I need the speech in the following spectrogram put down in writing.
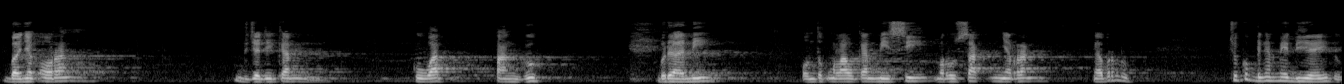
banyak orang dijadikan kuat, tangguh, berani untuk melakukan misi, merusak, menyerang, nggak perlu. Cukup dengan media itu.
